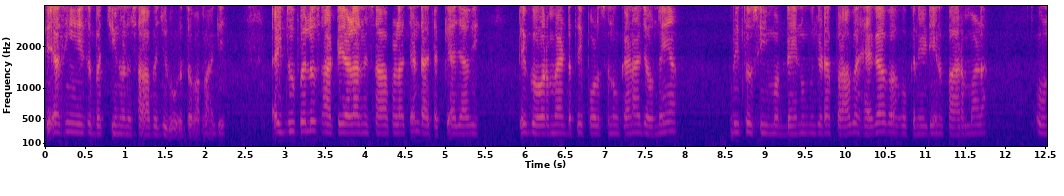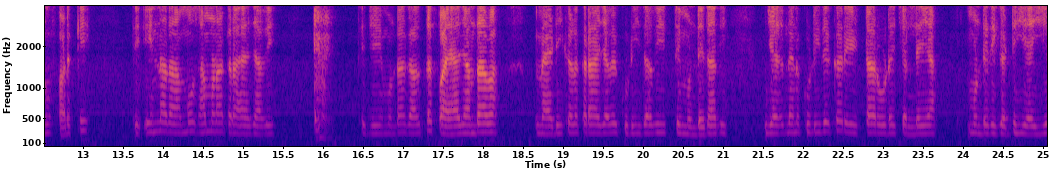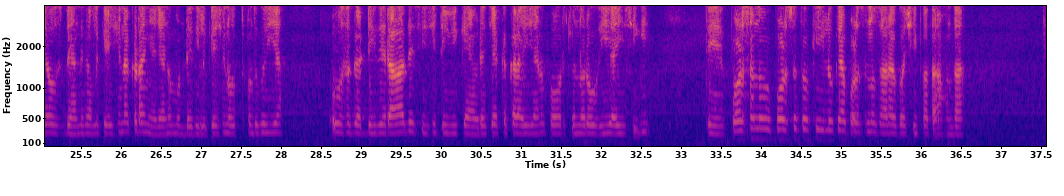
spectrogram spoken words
ਤੇ ਅਸੀਂ ਇਸ ਬੱਚੀ ਨੂੰ ਇਨਸਾਫ ਜ਼ਰੂਰ ਦਵਾਵਾਂਗੇ ਐਦੋਂ ਪਹਿਲਾਂ ਸਾਡੇ ਵਾਲਾ ਇਨਸਾਫ ਵਾਲਾ ਝੰਡਾ ਚੱਕਿਆ ਜਾਵੇ, ਤੇ ਗਵਰਨਮੈਂਟ ਤੇ ਪੁਲਿਸ ਨੂੰ ਕਹਿਣਾ ਚਾਹੁੰਦੇ ਆ ਵੀ ਤੁਸੀਂ ਮੁੰਡੇ ਨੂੰ ਜਿਹੜਾ ਪ੍ਰਭ ਹੈਗਾ ਵਾ, ਉਹ ਕੈਨੇਡੀਅਨ ਫਾਰਮ ਵਾਲਾ, ਉਹਨੂੰ ਫੜ ਕੇ ਤੇ ਇਹਨਾਂ ਦਾ ਆਮੋ ਸਾਹਮਣਾ ਕਰਾਇਆ ਜਾਵੇ। ਤੇ ਜੇ ਮੁੰਡਾ ਗਲਤ ਪਾਇਆ ਜਾਂਦਾ ਵਾ ਮੈਡੀਕਲ ਕਰਾਇਆ ਜਾਵੇ, ਕੁੜੀ ਦਾ ਵੀ ਤੇ ਮੁੰਡੇ ਦਾ ਵੀ, ਜਿਸ ਦਿਨ ਕੁੜੀ ਦੇ ਘਰੇ ਇੱਟਾਂ ਰੋੜੇ ਚੱਲੇ ਆ, ਮੁੰਡੇ ਦੀ ਗੱਡੀ ਆਈ ਆ, ਉਸ ਦਿਨ ਦੀਆਂ ਲੋਕੇਸ਼ਨਾਂ ਕਢਾਈਆਂ ਜਾਣ, ਮੁੰਡੇ ਦੀ ਲੋਕੇਸ਼ਨ ਉੱਥੋਂ ਦੀ ਕੋਈ ਆ, ਉਸ ਗੱਡੀ ਦੇ ਰਾਹ ਦੇ ਸੀਸੀਟੀਵੀ ਕੈਮਰੇ ਚੈੱਕ ਕਰਾਈ ਜਾਣ ਫੋਰਚੂਨਰ ਉਹੀ ਆਈ ਸੀਗੀ, ਤੇ ਪੁਲਿਸ ਨੂੰ, ਪੁਲਿਸ ਤੋਂ ਕੀ ਲੁਕਿਆ, ਪੁਲਿਸ ਨੂੰ ਸਾਰਾ ਕੁਝ ਹੀ ਪਤਾ ਹੁੰਦਾ,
